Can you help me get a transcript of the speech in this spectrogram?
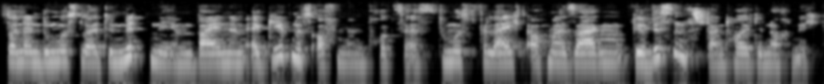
sondern du musst Leute mitnehmen bei einem ergebnisoffenen Prozess. Du musst vielleicht auch mal sagen, wir wissen es Stand heute noch nicht.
